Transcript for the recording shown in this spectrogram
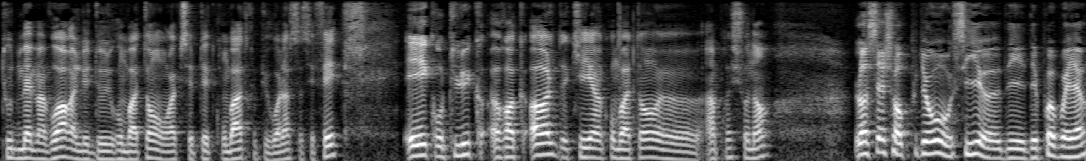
tout de même à voir. Et les deux combattants ont accepté de combattre et puis voilà, ça s'est fait. Et contre Luke Rockhold, qui est un combattant impressionnant. L'ancien champion aussi euh, des, des, poids moyens.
